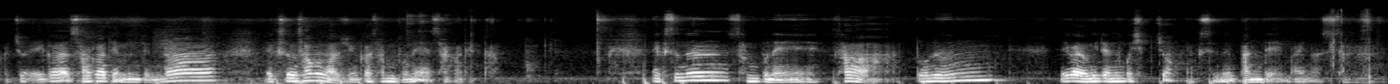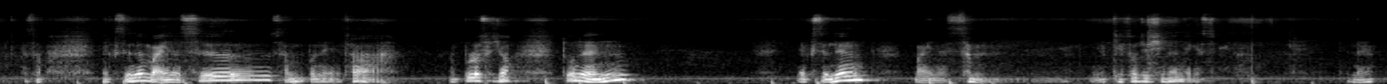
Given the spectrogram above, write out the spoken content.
그렇죠? 얘가 4가 되면 된다. x는 3을 놔주니까 3분의 4가 된다. x는 3분의 4 또는 얘가 0이 되는 거 쉽죠? x는 반대 마이너스 3 그래서 x는 마이너스 3분의 4 아, 플러스죠? 또는 x는 마이너스 3 이렇게 써주시면 되겠습니다. 됐나요?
